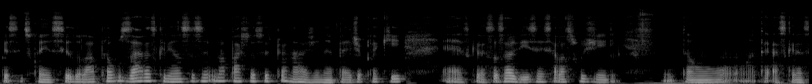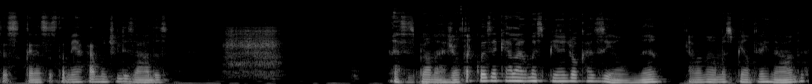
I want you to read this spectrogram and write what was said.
com esse desconhecido lá, para usar as crianças na parte da sua espionagem, né, pede para que é, as crianças avisem se elas fugirem. Então, as crianças, as crianças também acabam utilizadas essa espionagem. Outra coisa é que ela é uma espiã de ocasião, né? Ela não é uma espiã treinada,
